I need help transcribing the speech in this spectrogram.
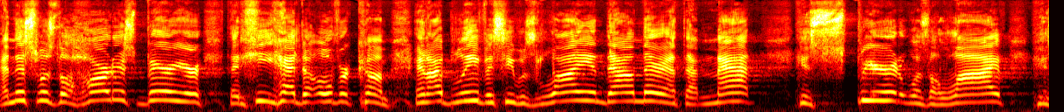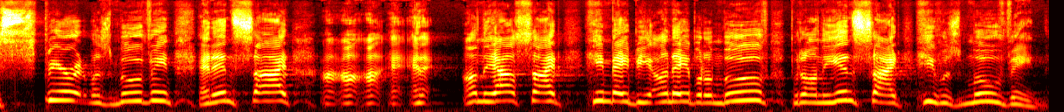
And this was the hardest barrier that he had to overcome. And I believe as he was lying down there at that mat, his spirit was alive, his spirit was moving, and inside, uh, uh and on the outside, he may be unable to move, but on the inside, he was moving.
